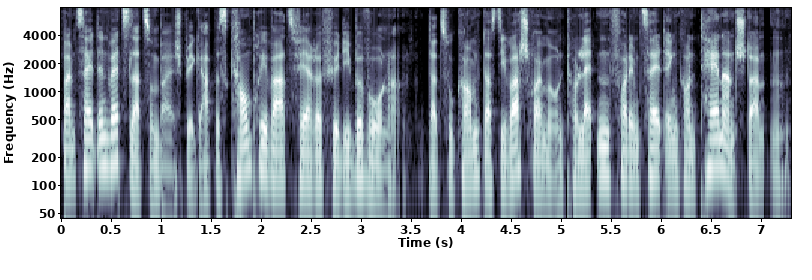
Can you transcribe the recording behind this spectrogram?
Beim Zelt in Wetzlar zum Beispiel gab es kaum Privatsphäre für die Bewohner. Dazu kommt, dass die Waschräume und Toiletten vor dem Zelt in Containern standen.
